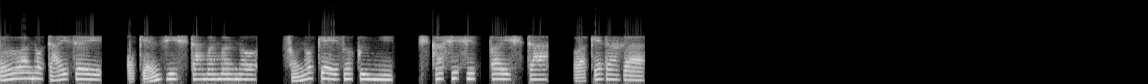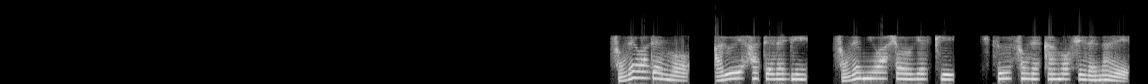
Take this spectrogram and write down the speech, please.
昭和の体制を堅持したままの、その継続に、しかし失敗したわけだが、それはでも、あるいはテレビ、それには衝撃、悲痛それかもしれない。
